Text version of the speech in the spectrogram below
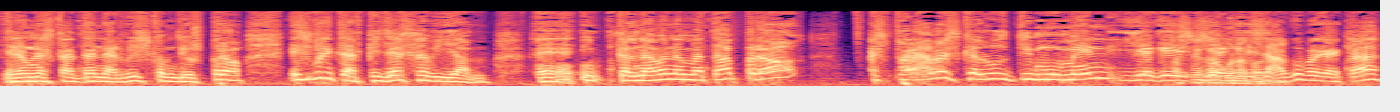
Era un estat de nervis, com dius, però és veritat que ja sabíem eh, que el anaven a matar, però esperaves que a l'últim moment hi hagués, Passés hi alguna hagués cosa. alguna cosa, perquè clar,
